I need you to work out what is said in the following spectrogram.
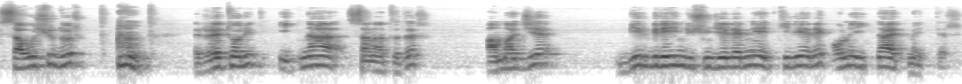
Savuşudur. Retorik ikna sanatıdır. Amacı bir bireyin düşüncelerini etkileyerek onu ikna etmektir.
